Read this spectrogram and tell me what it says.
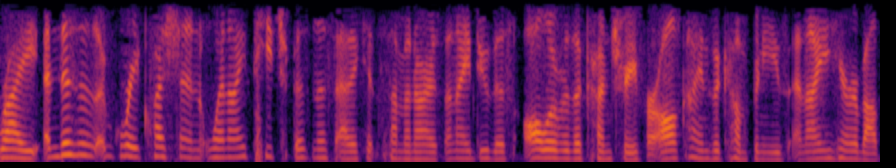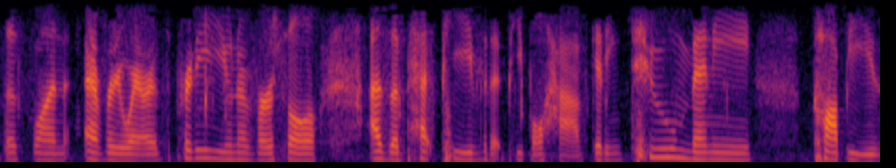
Right. And this is a great question. When I teach business etiquette seminars, and I do this all over the country for all kinds of companies, and I hear about this one everywhere. It's pretty universal as a pet peeve that people have, getting too many copies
